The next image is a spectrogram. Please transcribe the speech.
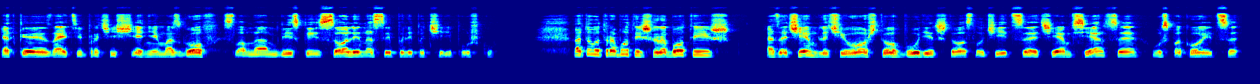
Эдакое, знаете, прочищение мозгов, словно английской соли насыпали под черепушку. А то вот работаешь, работаешь, а зачем, для чего, что будет, что случится, чем сердце успокоится.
